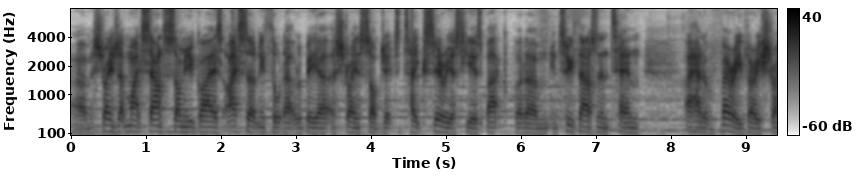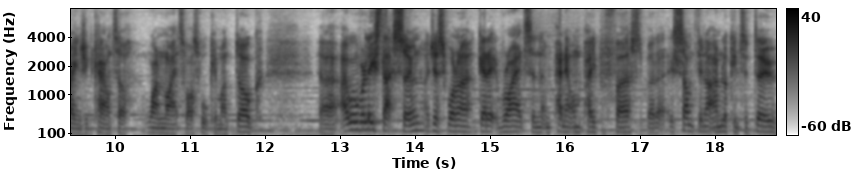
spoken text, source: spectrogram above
Um, strange that might sound to some of you guys, I certainly thought that would be a, a strange subject to take serious years back, but um, in 2010 I had a very, very strange encounter one night whilst walking my dog. Uh, I will release that soon. I just want to get it right and, and, pen it on paper first, but uh, it's something that I'm looking to do.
